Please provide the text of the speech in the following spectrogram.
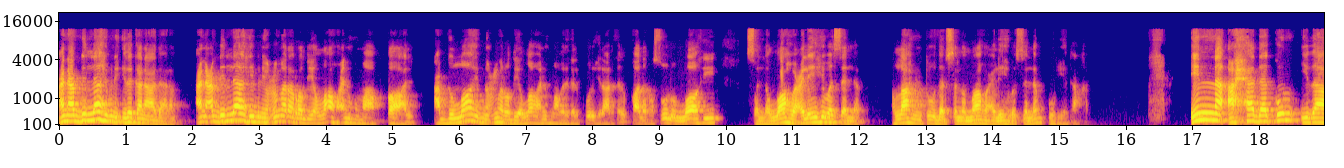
عن عبد الله بن إذا كان آدارا عن عبد الله بن عمر رضي الله عنهما قال عبد الله بن عمر رضي الله عنهما அவர்கள் கூறுகிறார்கள் قال رسول الله صلى الله عليه وسلم அல்லாஹ்வின் தூதர் ஸல்லல்லாஹு அலைஹி வஸல்லம் கூறியதாக இன்ன அஹதக்கும் இதா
